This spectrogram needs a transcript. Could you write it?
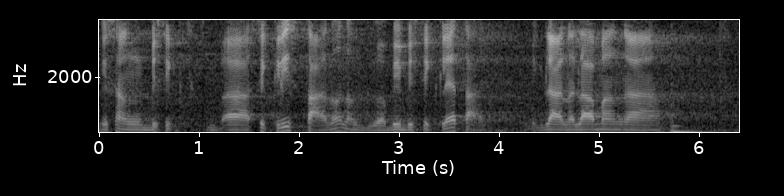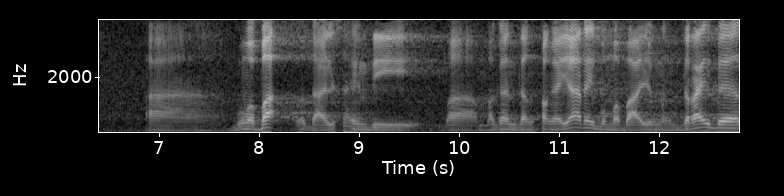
isang bisik, uh, siklista, no? nang bibisikleta. No? Bigla na lamang uh, uh, bumaba no? dahil sa hindi uh, magandang pangyayari. Bumaba yung ng driver,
